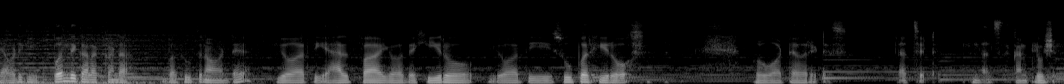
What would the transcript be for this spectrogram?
ఎవరికి ఇబ్బంది కలగకుండా బతుకుతున్నావంటే you are the alpha you are the hero you are the superhero. Whatever it is that's it that's the conclusion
